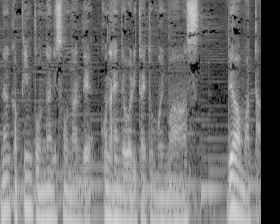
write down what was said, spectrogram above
なんかピンポンになりそうなんで、この辺で終わりたいと思います。ではまた。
